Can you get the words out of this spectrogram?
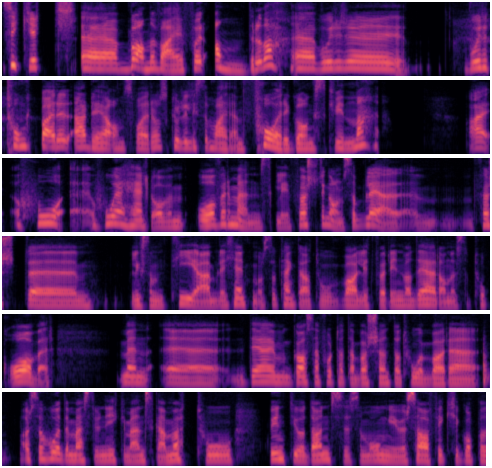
sikkert eh, baner vei for andre, da. Eh, hvor, eh, hvor tungt bare er det ansvaret å skulle liksom være en foregangskvinne? Nei, hun, hun er helt over, overmenneskelig. Første gang så ble jeg Første liksom tida jeg ble kjent med henne, så tenkte jeg at hun var litt for invaderende og tok over. Men eh, det ga seg fort at jeg bare skjønte at hun er bare Altså, hun er det mest unike mennesket jeg har møtt. Hun begynte jo å danse som ung i USA, fikk ikke gå på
